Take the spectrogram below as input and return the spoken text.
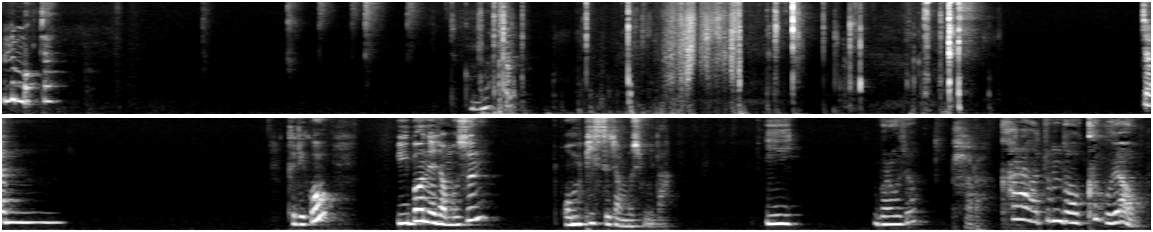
얼른 먹자 잠깐만 짠. 그리고 이번에 잠옷은 원피스 잠옷입니다. 이 뭐라고 하죠? 카라. 카라가 좀 더 크고요.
